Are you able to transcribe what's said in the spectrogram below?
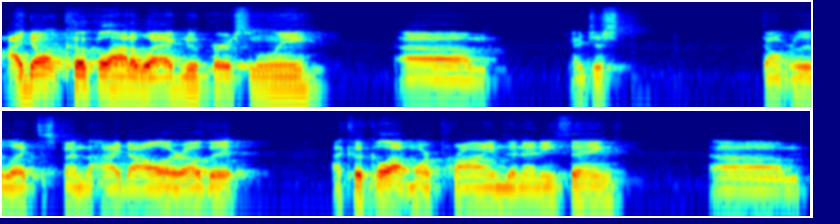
I don't cook a lot of Wagyu personally. Um, I just don't really like to spend the high dollar of it. I cook a lot more prime than anything. Um,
